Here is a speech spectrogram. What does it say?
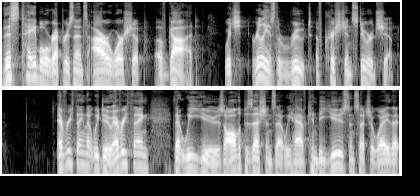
this table represents our worship of God, which really is the root of Christian stewardship. Everything that we do, everything that we use, all the possessions that we have, can be used in such a way that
